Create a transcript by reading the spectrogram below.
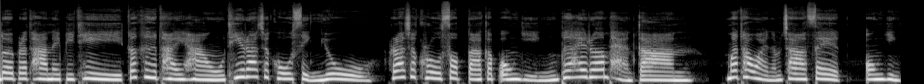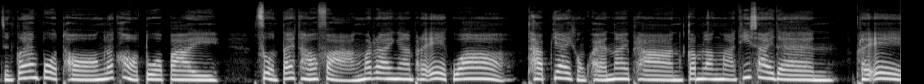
โดยประธานในพิธีก็คือไทเฮาที่ราชครูสิงห์อยู่ ราชครูสบตากับองค์หญิงเพื่อให้เริ่มแผนการ เมื่อถวายน้ำชาเสร็จ องค์หญิงจึงแกล้งปวดท้องและขอตัวไป ส่วนใต้เท้าฝางมารายงานพระเอกว่า ทัพใหญ่ของแคว้นนายพรานกำลังมาที่ชายแดน พระเอก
